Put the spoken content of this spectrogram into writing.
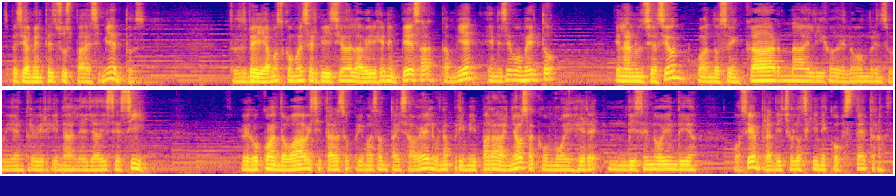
especialmente en sus padecimientos. Entonces veíamos cómo el servicio de la Virgen empieza también en ese momento en la Anunciación, cuando se encarna el Hijo del Hombre en su vientre virginal. Ella dice sí. Luego cuando va a visitar a su prima Santa Isabel, una primípara dañosa, como dicen hoy en día, o siempre han dicho los ginecobstetras.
